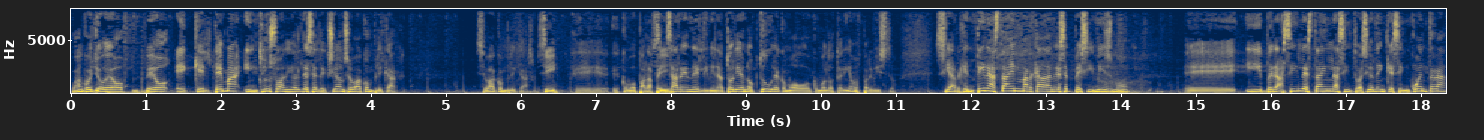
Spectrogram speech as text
Juanjo, yo veo, veo eh, que el tema, incluso a nivel de selección, se va a complicar. Se va a complicar. Sí. Eh, eh, como para Sí. pensar en eliminatoria en octubre, como, como lo teníamos previsto. Si Argentina está enmarcada en ese pesimismo eh, y Brasil está en la situación en que se encuentra,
